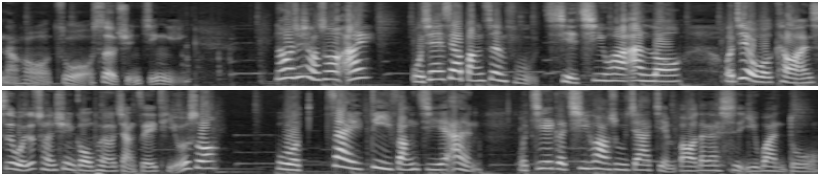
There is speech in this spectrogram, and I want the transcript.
然后做社群经营，然后就想说，哎，我现在是要帮政府写企划案喽。我记得我考完试，我就传讯跟我朋友讲这一题，我就说我在地方接案。我接一个企划书加简报，大概是一万多，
